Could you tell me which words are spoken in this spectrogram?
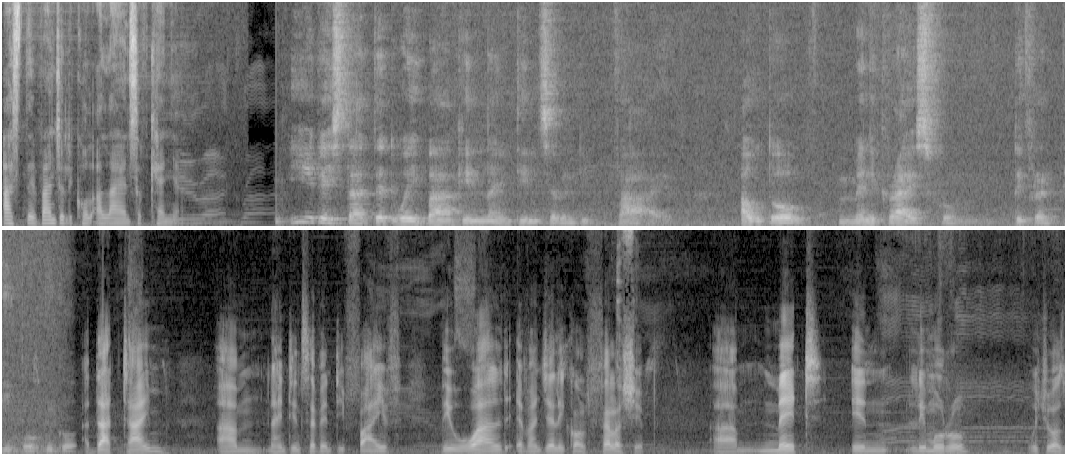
as the Evangelical Alliance of Kenya. EAK started way back in 1975 out of many cries from different people because At that time, um, 1975, the World Evangelical Fellowship um, met in Limuru, which was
